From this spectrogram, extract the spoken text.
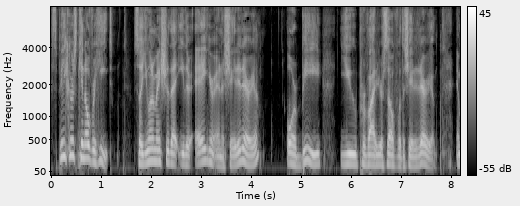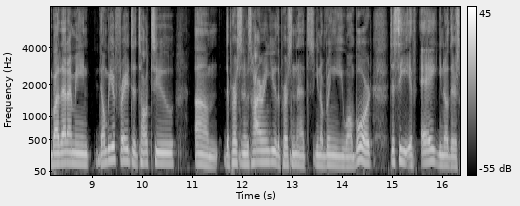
Speakers can overheat. So you want to make sure that either A, you're in a shaded area, or B, you provide yourself with a shaded area. And by that I mean, don't be afraid to talk to um, the person who's hiring you, the person that's you know bringing you on board, to see if a you know there's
